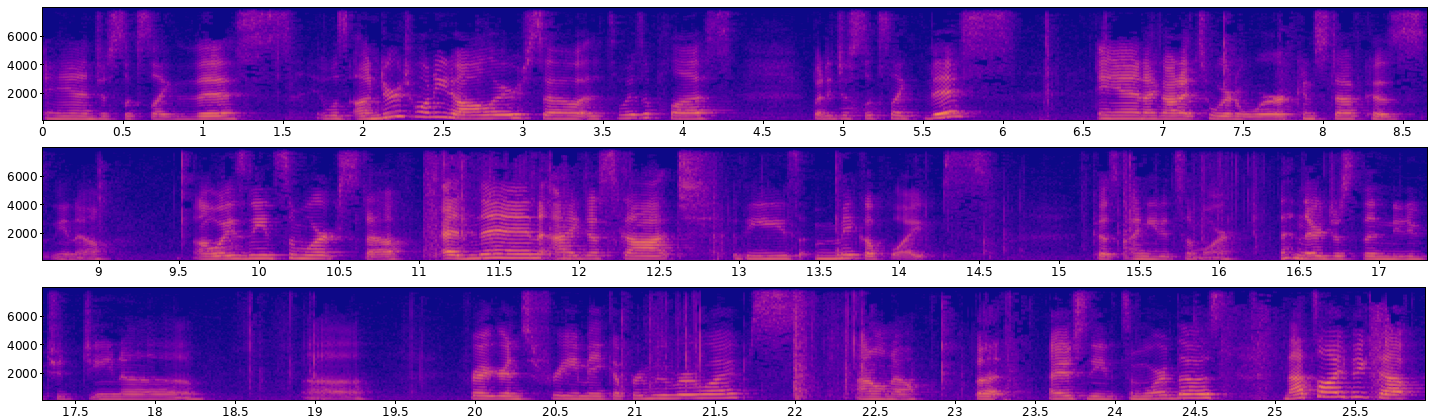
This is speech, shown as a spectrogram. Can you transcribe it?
and just looks like this. It was under $20, so that's always a plus, but it just looks like this. And I got it to wear to work and stuff because, you know, always need some work stuff. And then I just got these makeup wipes because I needed some more. And they're just the Neutrogena uh, fragrance-free makeup remover wipes. I don't know, but I just needed some more of those. And that's all I picked up.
